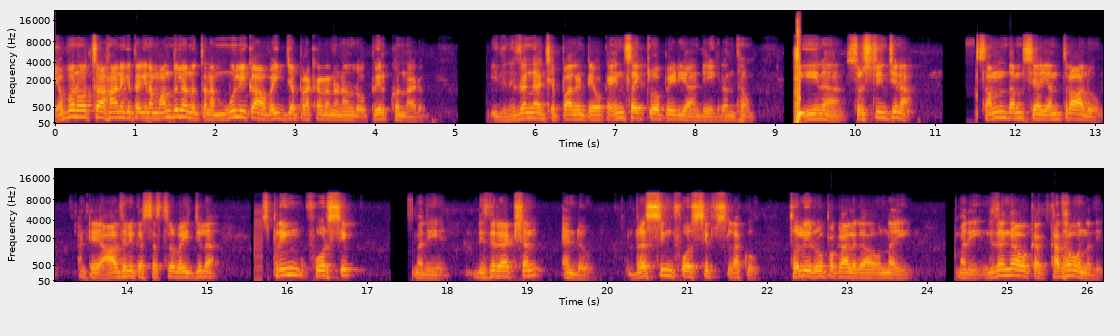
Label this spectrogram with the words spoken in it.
యవ్వనోత్సాహానికి తగిన మందులను తన మూలిక వైద్య ప్రకటనలో పేర్కొన్నాడు. ఇది నిజంగా చెప్పాలంటే ఒక ఎన్సైక్లోపీడియా అండి ఈ గ్రంథం. ఈయన సృష్టించిన సందంశ యంత్రాలు అంటే ఆధునిక శస్త్రవైద్యుల స్ప్రింగ్ ఫోర్సిప్ మరి డిజరాక్షన్ అండ్ డ్రెస్సింగ్ ఫోర్సిప్స్లకు తొలి రూపకాలుగా ఉన్నాయి. మరి నిజంగా ఒక కథ ఉన్నది.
